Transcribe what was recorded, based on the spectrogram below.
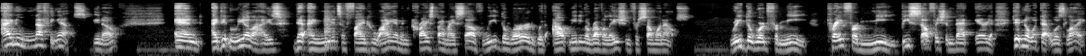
I knew nothing else, you know? And I didn't realize that I needed to find who I am in Christ by myself. Read the word without needing a revelation for someone else. Read the word for me. Pray for me. Be selfish in that area. Didn't know what that was like.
